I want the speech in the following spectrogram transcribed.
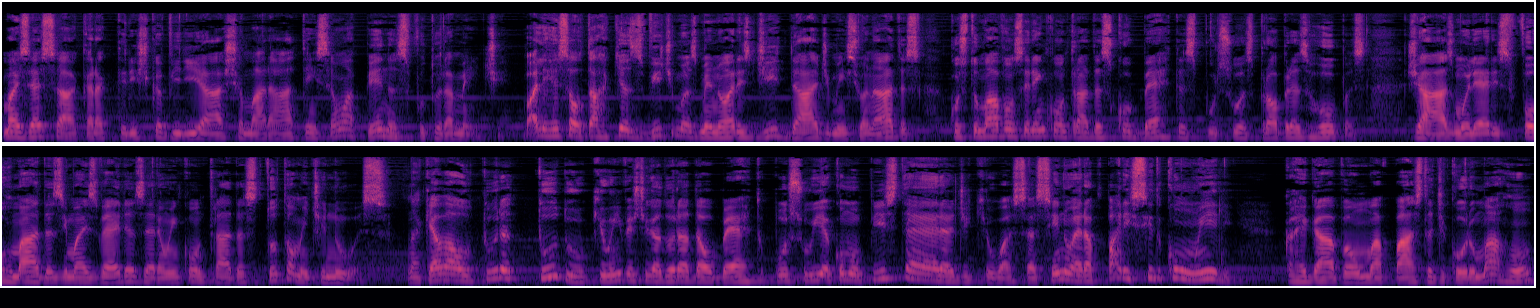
mas essa característica viria a chamar a atenção apenas futuramente. Vale ressaltar que as vítimas menores de idade mencionadas costumavam ser encontradas cobertas por suas próprias roupas, já as mulheres formadas e mais velhas eram encontradas totalmente nuas. Naquela altura, tudo o que o investigador Adalberto possuía como pista era de que o assassino era parecido com ele. Carregava uma pasta de couro marrom,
